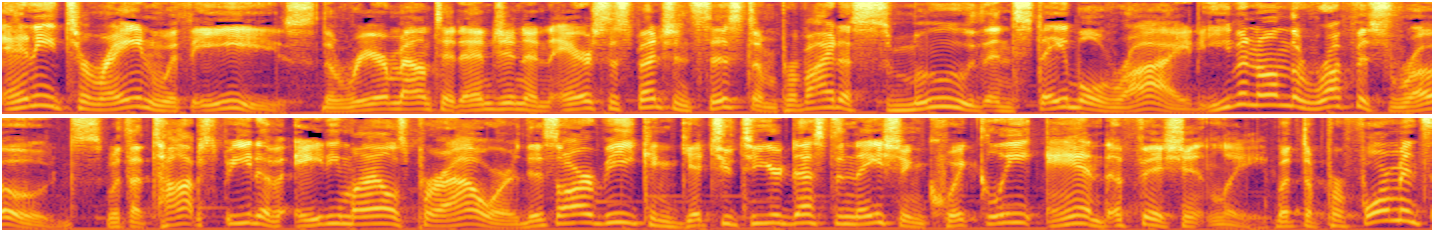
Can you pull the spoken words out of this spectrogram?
any terrain with ease. The rear-mounted engine and air suspension system provide a smooth and stable ride, even on the roughest roads. With a top speed speed of 80 miles per hour, this RV can get you to your destination quickly and efficiently. But the Performance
